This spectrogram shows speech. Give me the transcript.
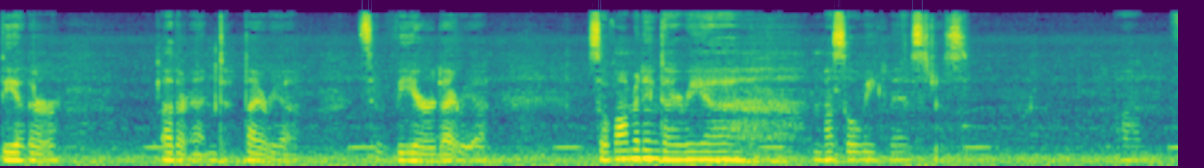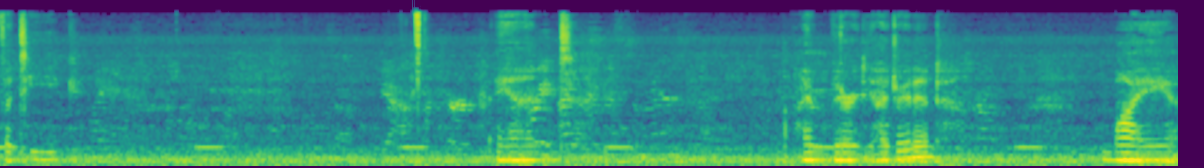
the other other end diarrhea severe diarrhea. So vomiting diarrhea muscle weakness just um, fatigue. And I'm very dehydrated. My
